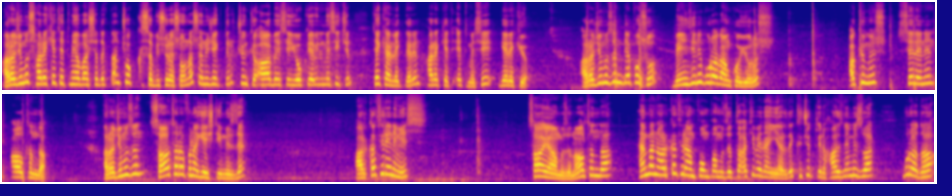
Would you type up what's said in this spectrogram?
aracımız hareket etmeye başladıktan çok kısa bir süre sonra sönecektir. Çünkü ABS'yi okuyabilmesi için tekerleklerin hareket etmesi gerekiyor. Aracımızın deposu benzini buradan koyuyoruz. Akümüz selenin altında. Aracımızın sağ tarafına geçtiğimizde arka frenimiz sağ ayağımızın altında. Hemen arka fren pompamızı takip eden yerde küçük bir haznemiz var. Burada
